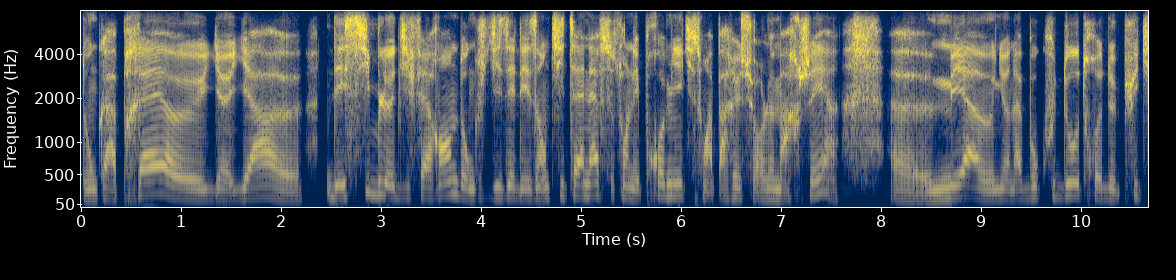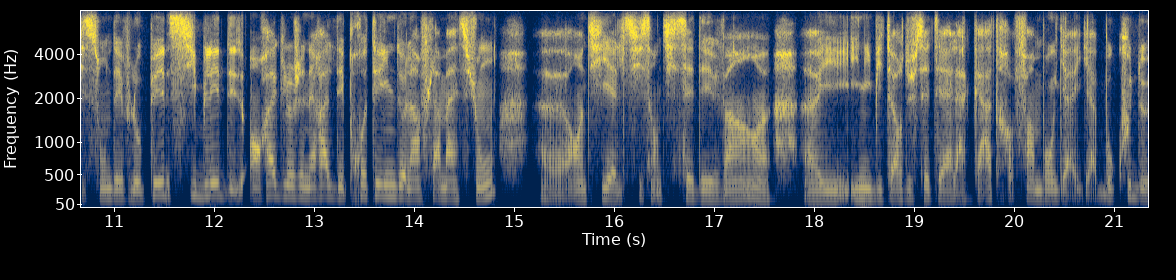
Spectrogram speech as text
Donc après, euh, il y, y, a des cibles différentes. Donc je disais, les anti-TNF, ce sont les premiers qui sont apparus sur le marché, euh, mais euh, il y en a beaucoup d'autres depuis qui sont développés, ciblés en règle générale des protéines de l'inflammation, euh, anti-L6, anti-CD20, euh, inhibiteurs du CTLA4. Enfin bon, il y a, beaucoup de,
